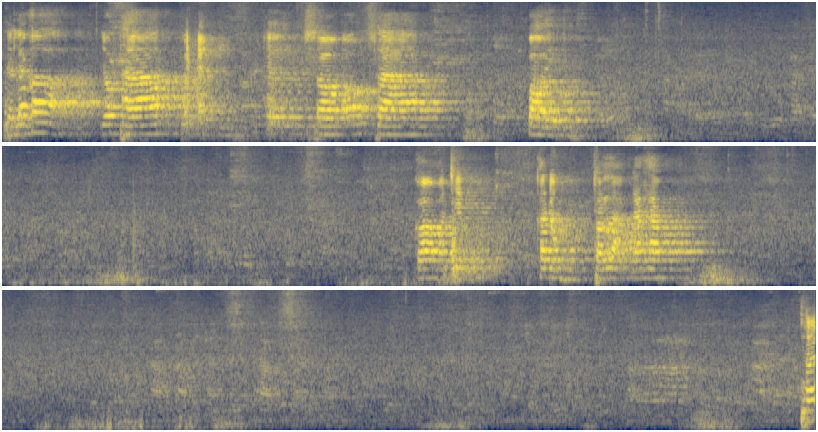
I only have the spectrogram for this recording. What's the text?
เสร็จแล้วก็ยกเท้าหนึ่งสองสามปล่อย ก็มาเช็ดกระดูกสันหลังนะครับ ใช้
